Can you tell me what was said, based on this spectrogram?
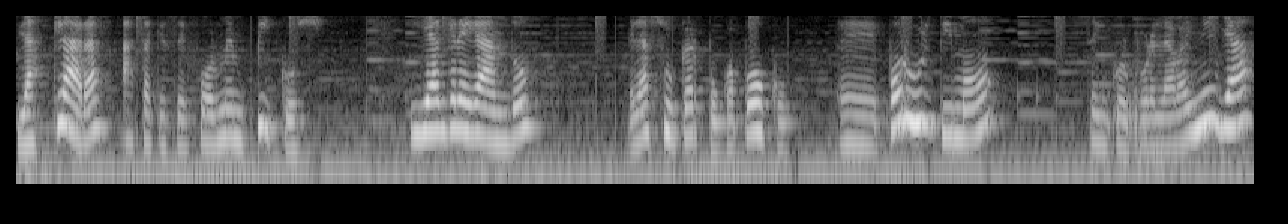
las claras hasta que se formen picos y agregando el azúcar poco a poco. Eh, por último, se incorpora la vainilla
